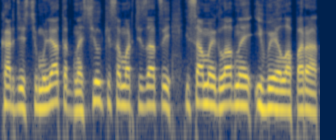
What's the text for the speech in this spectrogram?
кардиостимулятор, носилки с амортизацией и, самое главное, ИВЛ-аппарат.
